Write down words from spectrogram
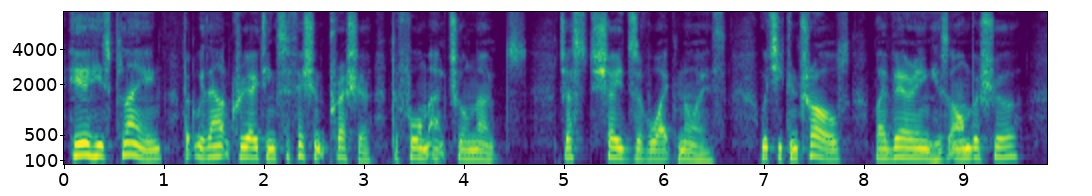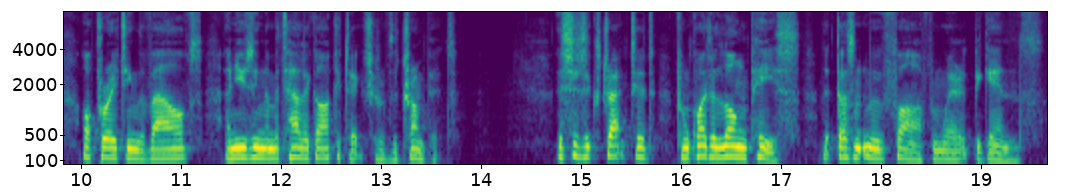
Here he's playing, but without creating sufficient pressure to form actual notes, just shades of white noise, which he controls by varying his embouchure, operating the valves, and using the metallic architecture of the trumpet. This is extracted from quite a long piece that doesn't move far from where it begins.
